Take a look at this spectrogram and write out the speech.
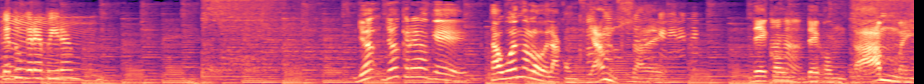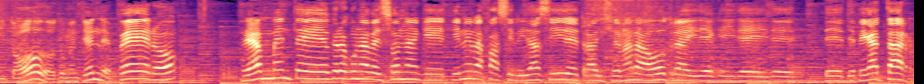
¿Qué tú crees, Peter? Yo, yo creo que está bueno lo de la confianza, de, de, con- de contarme y todo, ¿tú me entiendes? Pero realmente yo creo que una persona que tiene la facilidad así de traicionar a otra y de, de, de, de- pegar tarro,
